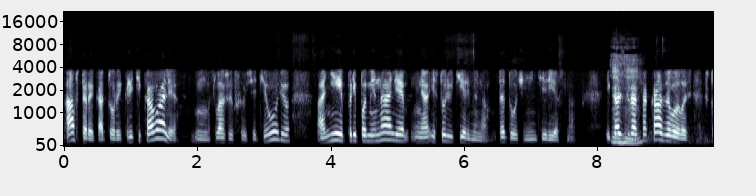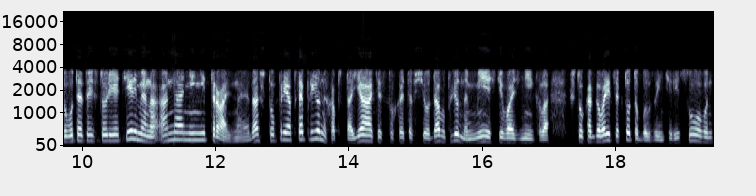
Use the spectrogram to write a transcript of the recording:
авторы, которые критиковали э, сложившуюся теорию, они припоминали э, историю термина. Вот это очень интересно. И каждый угу. раз оказывалось, что вот эта история термина, она не нейтральная, да, что при определенных обстоятельствах это все, да, в определенном месте возникло, что, как говорится, кто-то был заинтересован.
